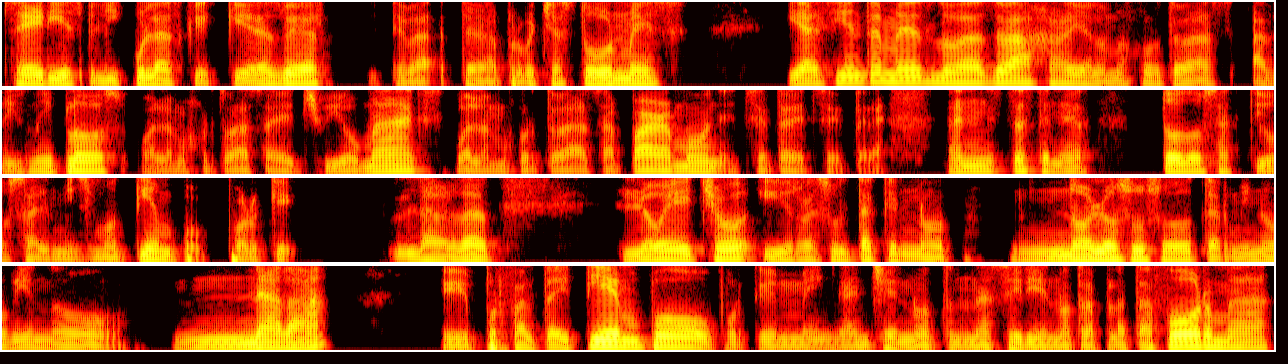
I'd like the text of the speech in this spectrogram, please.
series, películas que quieras ver, y te aprovechas todo un mes y al siguiente mes lo das de baja y a lo mejor te vas a Disney Plus o a lo mejor te vas a HBO Max o a lo mejor te vas a Paramount, etcétera, etcétera. Necesitas tener todos activos al mismo tiempo porque la verdad lo he hecho y resulta que no, no los uso, termino viendo nada eh, por falta de tiempo o porque me enganché en otra, una serie en otra plataforma.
